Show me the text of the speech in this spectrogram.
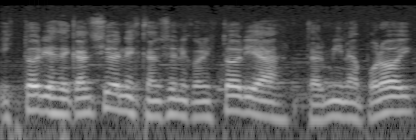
historias de canciones, canciones con historia, termina por hoy.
